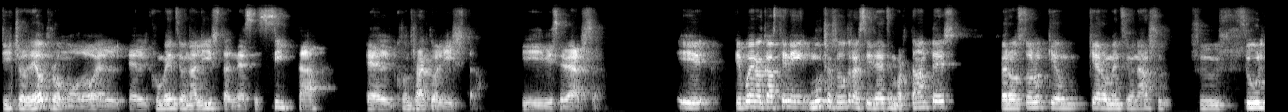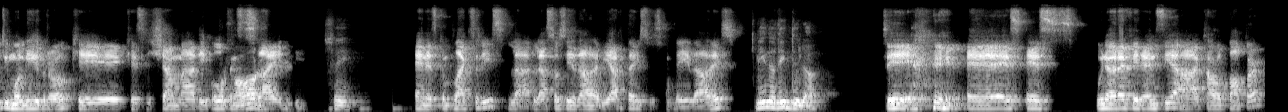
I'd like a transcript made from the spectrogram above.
Dicho de otro modo, el, el convencionalista necesita el contractualista y viceversa. Y, y, bueno, Gauss tiene muchas otras ideas importantes, pero solo quiero, quiero mencionar su, su, último libro que, que, se llama The Open Society sí. and Its Complexities, la, la, sociedad abierta y sus complejidades. Lindo título. Sí, es, es, una referencia a Karl Popper,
